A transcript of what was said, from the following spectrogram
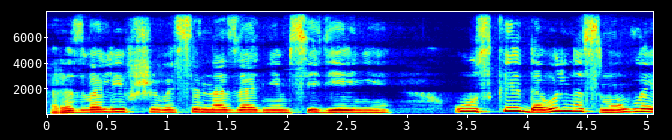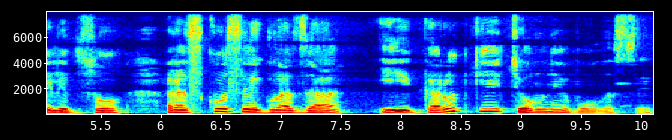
развалившегося на заднем сиденье, узкое, довольно смуглое лицо, раскосые глаза и короткие темные волосы.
